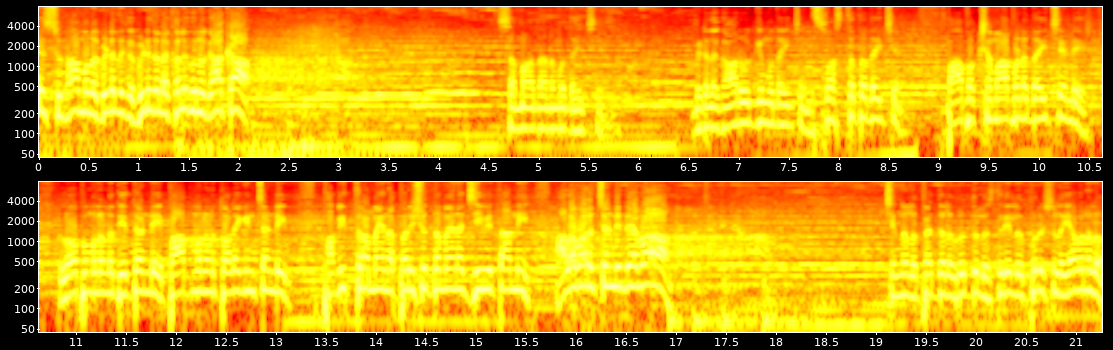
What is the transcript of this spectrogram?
ఏసు నామల బిడ్డలకు విడుదల కలుగును గాక. సమాధానము దయచేయండి. బిడ్డలకు ఆరోగ్యము దయచేయండి స్వస్థత దయచేయండి పాప క్షమాపణ దయచేయండి లోపములను దిద్దండి పాపములను తొలగించండి పవిత్రమైన పరిశుద్ధమైన జీవితాన్ని అలవరచండి దేవా. చిన్నలు పెద్దలు వృద్ధులు స్త్రీలు పురుషులు యవనులు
